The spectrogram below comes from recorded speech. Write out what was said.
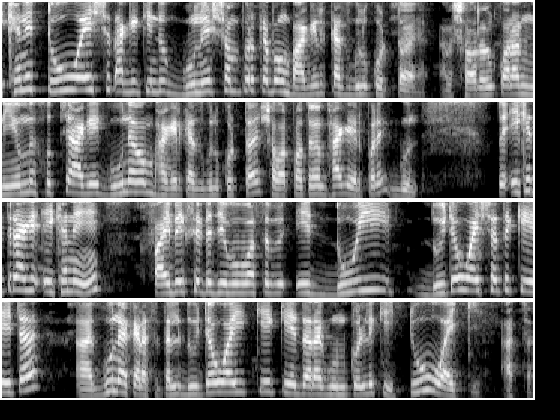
এখানে টু ওয়াইয়ের সাথে আগে কিন্তু গুণের সম্পর্ক এবং ভাগের কাজগুলো করতে হয়। সরল করার নিয়মে হচ্ছে আগে গুণ এবং ভাগের কাজগুলো করতে হয়। সবার প্রথমে ভাগ, এরপরে গুণ। তো এক্ষেত্রে আগে এখানে ফাইভ এক্স এটা যেভাবে আছে, এই দুই, দুইটা ওয়াইয়ের সাথে কে এটা গুণ আকার আছে। তাহলে দুইটা ওয়াইকে কে দ্বারা গুণ করলে কি? Two y k. আচ্ছা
